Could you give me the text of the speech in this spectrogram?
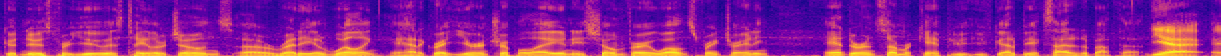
good news for you is Taylor Jones uh, ready and willing. He had a great year in AAA, and he's shown very well in spring training. and during summer camp, you, have got to be excited about that. Yeah, uh,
